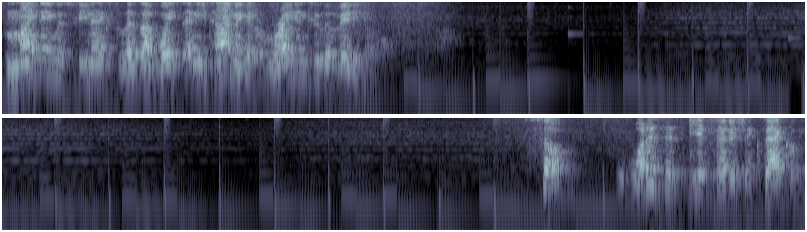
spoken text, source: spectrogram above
My name is Phoenaxx, let's not waste any time and get right into the video. So, what is this gear fetish exactly?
